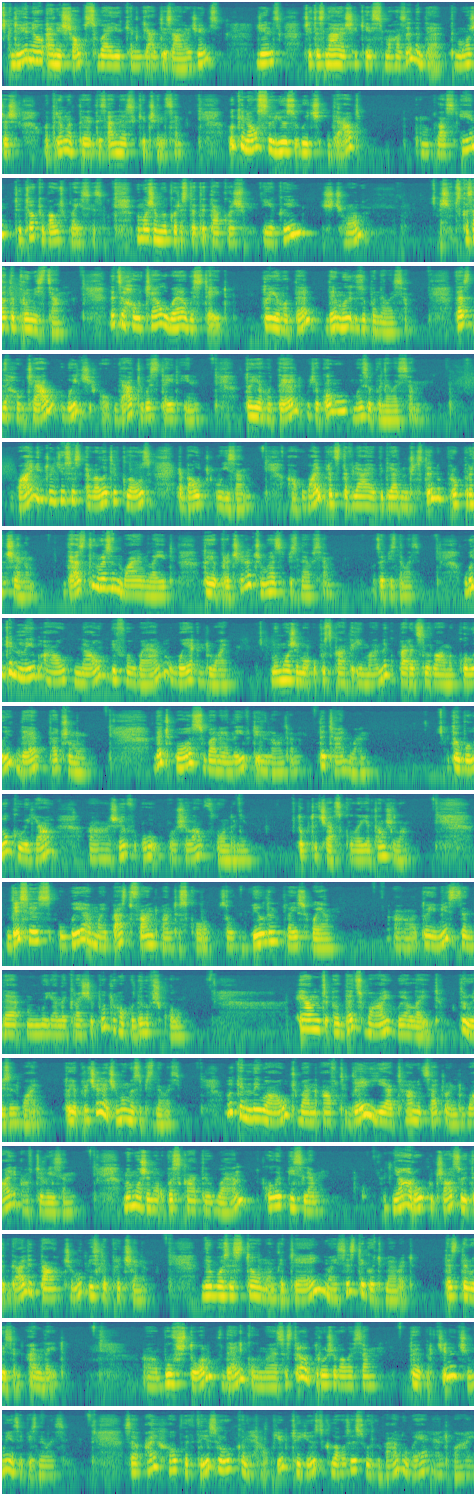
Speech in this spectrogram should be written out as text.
Do you know any shops where you can get designer jeans? Jeans? Чи ти знаєш якісь магазини, де ти можеш отримати дизайнерські джинси? We can also use which that plus in to talk about places. Ми можемо використати також який, що, щоб сказати про місця. That's a hotel where we stayed. То є готель, де ми зупинилися. That's the hotel which that we stayed in. То є готель, в якому ми зупинилися. Why introduces a relative clause about reason. А why представляє підрядну частину про причину. That's the reason why I'm late. То є причина, чому я запізнився. Запізнилась. We can leave out now before when, where and why. Ми можемо опускати іменник перед словами коли, де та чому. That was when I lived in London. The time when. То було, коли я жив у жила в Лондоні. Тобто час, коли я там жила. This is where my best friend went to school. So building place where. То є місце, де моя найкраща подруга ходила в школу. And uh, that's why we are late. The reason why. То є причина, чому ми запізнились. We can leave out when after day, year, time, etc. and why after reason. Ми можемо опускати when, коли після дня, року, часу і так далі, та чому після причини. There was a storm on the day my sister got married. That's the reason I'm late. Був шторм в день, коли моя сестра одружувалася. То є причина, чому я запізнилася. So I hope that this rule can help you to use clauses with when, where and why.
